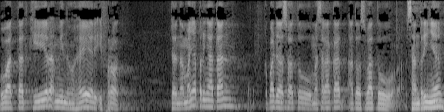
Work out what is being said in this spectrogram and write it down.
Wa tadkir min ghairi ifrat. Dan namanya peringatan kepada suatu masyarakat atau suatu santrinya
